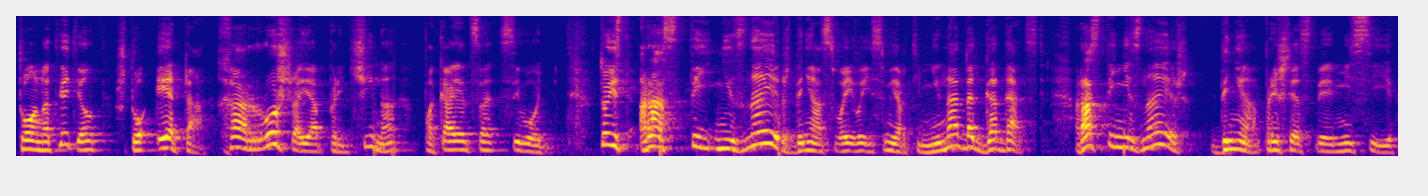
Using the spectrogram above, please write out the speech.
то он ответил, что это хорошая причина покаяться сегодня. То есть, раз ты не знаешь дня своей смерти, не надо гадать. Раз ты не знаешь дня пришествия Мессии,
